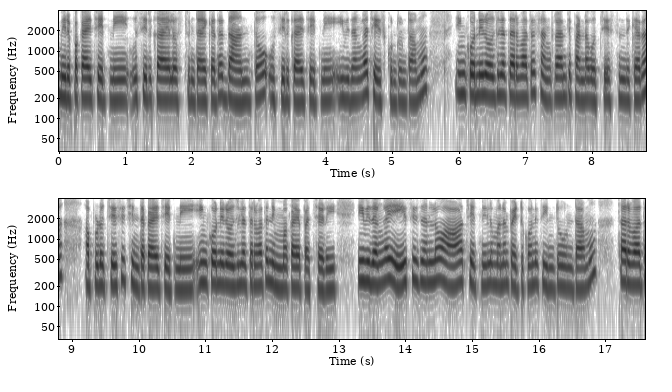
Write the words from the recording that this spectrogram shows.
మిరపకాయ చట్నీ ఉసిరికాయలు వస్తుంటాయి కదా దాంతో ఉసిరికాయ చట్నీ ఈ విధంగా చేసుకుంటుంటాము. ఇంకొన్ని రోజుల తర్వాత సంక్రాంతి పండగ వచ్చేస్తుంది కదా అప్పుడు వచ్చేసి చింతకాయ చట్నీ ఇంకొన్ని రోజుల తర్వాత నిమ్మకాయ పచ్చడి. ఈ విధంగా ఏ సీజన్లో ఆ చట్నీలు మనం పెట్టుకొని తింటూ ఉంటాము. తర్వాత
